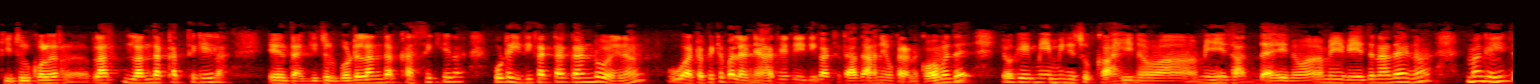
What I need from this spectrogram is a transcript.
කිතුල් කොළ ලන්දක් අත්තේ කියලා එහෙනම් කිතුල් බොඩ ලන්දක් අස්සේ කියලා උට ඉදි කට්ටක් ගන්න ඕනේ නම් ඌ අටපිට බලන්නේ හරියට ඉදි කට්ටට අදහණය කරන්න කොහමද ඒ වගේ මේ මිනිසු කහිනවා මේ සද්ද ඇහෙනවා මේ වේදනාව දැනෙනවා මගේ හිත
